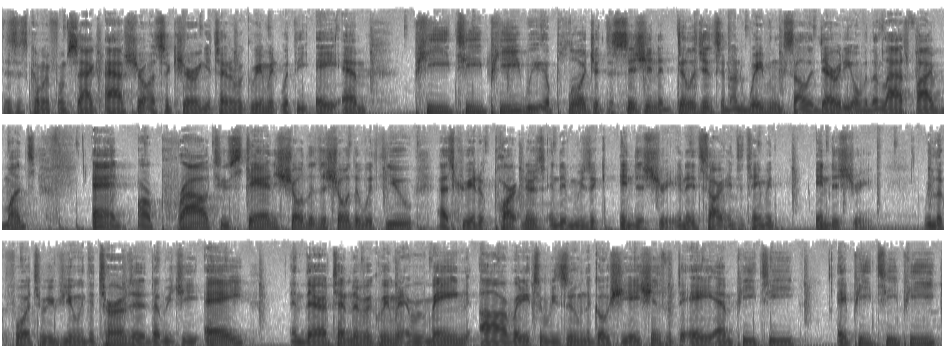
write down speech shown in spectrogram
This is coming from SAG AFTRA on securing a tentative agreement with the AMPTP. We applaud your decision and diligence and unwavering solidarity over the last five months and are proud to stand shoulder to shoulder with you as creative partners in the music industry, and it's our entertainment industry. We look forward to reviewing the terms of the WGA and their tentative agreement and remain uh, ready to resume negotiations with the AMPT, APTP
